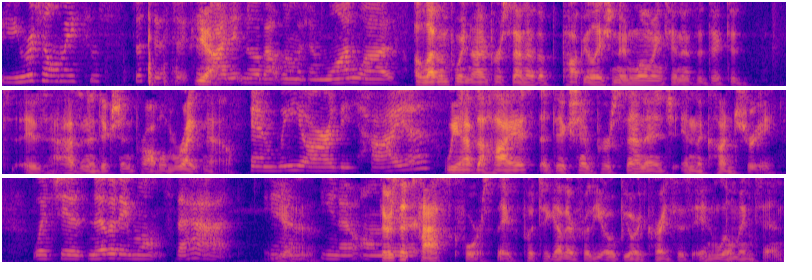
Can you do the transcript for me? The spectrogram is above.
You were telling me some statistics that Yeah. I didn't know about Wilmington. One was 11.9% of the population in Wilmington is addicted is has an addiction problem right now. and we are the highest We have the highest addiction percentage in the country. which is nobody wants that. And, Yeah. you know, on There's a task force they've put together for the opioid crisis in Wilmington.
